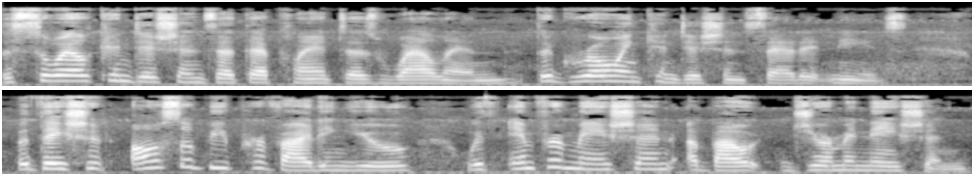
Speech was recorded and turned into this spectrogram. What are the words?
The soil conditions that that plant does well in, the growing conditions that it needs. But they should also be providing you with information about germination.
